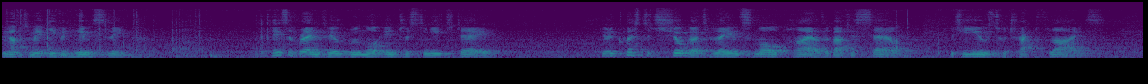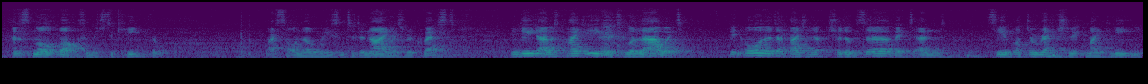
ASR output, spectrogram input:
enough to make even him sleep. The case of Renfield grew more interesting each day. He requested sugar to lay in small piles about his cell, which he used to attract flies, and a small box in which to keep them. I saw no reason to deny his request. Indeed, I was quite eager to allow it, in order that I should observe it and see in what direction it might lead.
